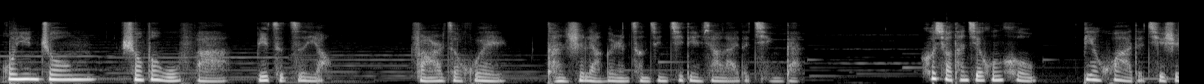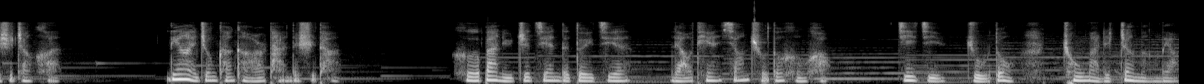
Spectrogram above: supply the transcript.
婚姻中双方无法彼此滋养，反而则会啃噬两个人曾经积淀下来的情感。和小谭结婚后，变化的其实是张翰，恋爱中侃侃而谈的是他，和伴侣之间的对接。聊天相处都很好，积极主动，充满着正能量。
